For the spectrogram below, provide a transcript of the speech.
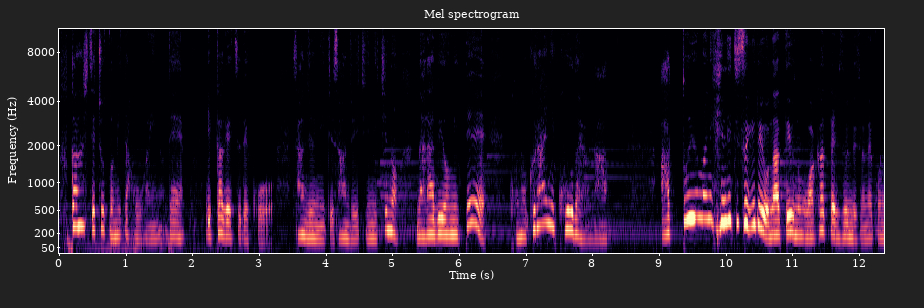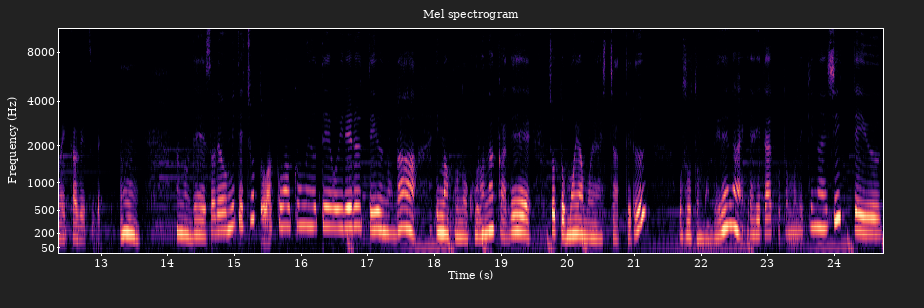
俯瞰してちょっと見た方がいいので1ヶ月でこう30日31日の並びを見てこのくらいにこうだよなあっという間に日にち過ぎるよなっていうのも分かったりするんですよねこの1ヶ月で。うん、なのでそれを見てちょっとワクワクの予定を入れるっていうのが今このコロナ禍でちょっとモヤモヤしちゃってるお外も出れないやりたいこともできないしっていう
